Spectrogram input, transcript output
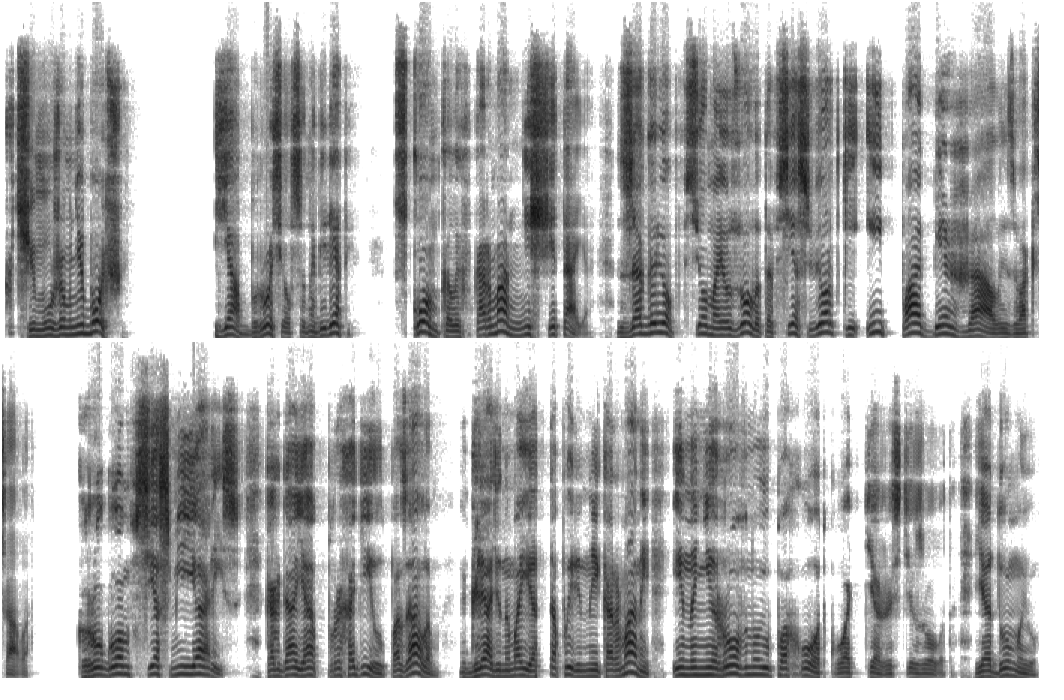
к чему же мне больше?» Я бросился на билеты, скомкал их в карман, не считая, загреб все мое золото, все свертки и побежал из вокзала. Кругом все смеялись, когда я проходил по залам, глядя на мои оттопыренные карманы и на неровную походку от тяжести золота. Я думаю,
